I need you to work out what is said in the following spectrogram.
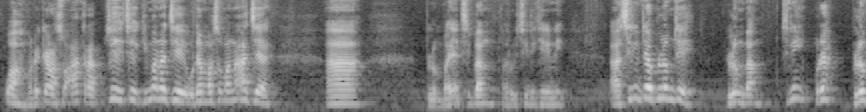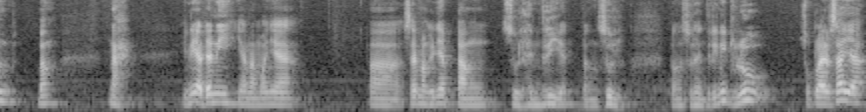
wah mereka langsung akrab. J, J, gimana J? Udah masuk mana aja? Uh, belum banyak sih bang, baru sini gini nih. Uh, sini udah belum J? Belum bang. Sini udah belum bang. Nah, ini ada nih yang namanya uh, saya manggilnya Bang Zulhendri ya, Bang Zul. Bang Zulhendri ini dulu supplier saya.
